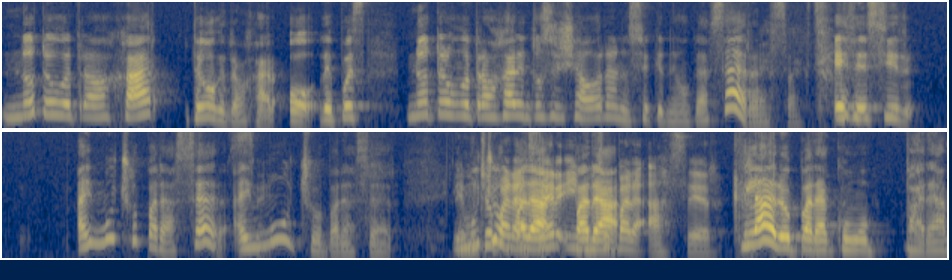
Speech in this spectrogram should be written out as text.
no tengo que trabajar, tengo que trabajar. O después no tengo que trabajar, entonces ya ahora no sé qué tengo que hacer. Exacto. Es decir, hay mucho para hacer, hay Sí. mucho para hacer. Hay mucho para, hacer y mucho para hacer. Claro, para como para,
